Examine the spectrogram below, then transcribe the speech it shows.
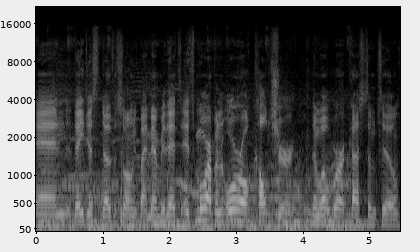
and they just know the songs by memory. It's more of an oral culture than what we're accustomed to.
